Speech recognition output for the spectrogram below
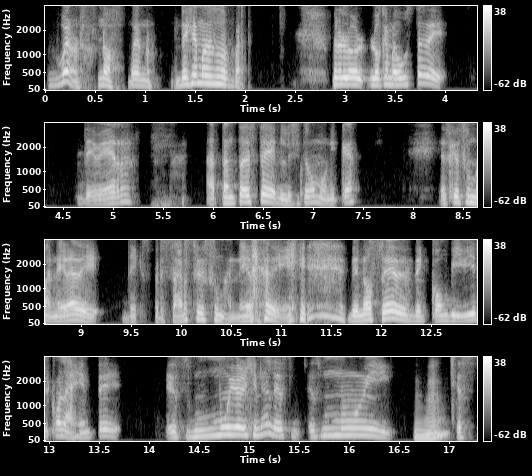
bueno, no, bueno, dejemos eso aparte. Pero lo, lo que me gusta de, de, ver a tanto este Luisito Comunica es que su manera de, de expresarse, su manera de, de no sé, de, convivir con la gente es muy original, es, es muy, es,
